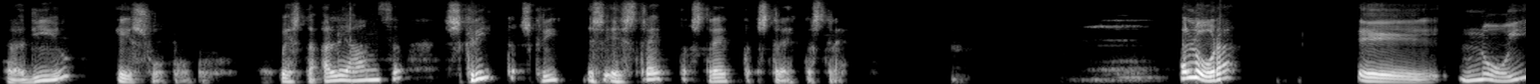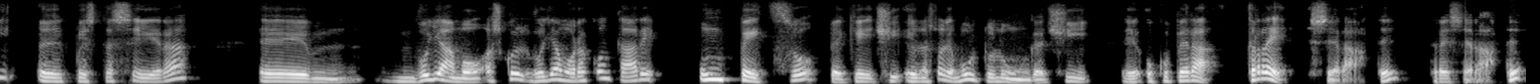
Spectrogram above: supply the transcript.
Tra Dio e il suo popolo. Questa alleanza scritta, scritta, è stretta, stretta, stretta, stretta. Allora, eh, noi eh, questa sera eh, vogliamo, ascol- vogliamo raccontare un pezzo, perché ci, è una storia molto lunga, ci eh, occuperà tre serate, tre serate,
